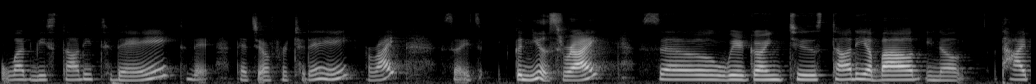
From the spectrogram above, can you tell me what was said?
what we studied today. Today, that's all for today. All right. So it's good news, right? So we're going to study about you know type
